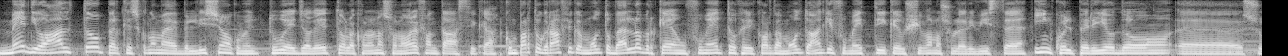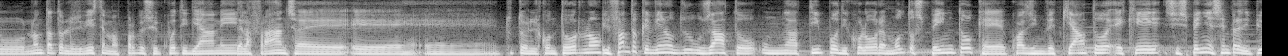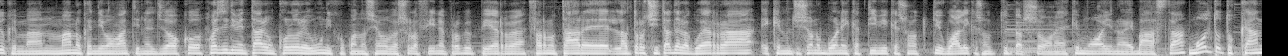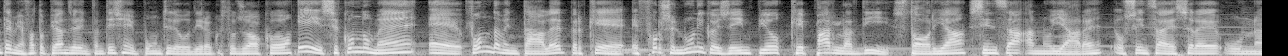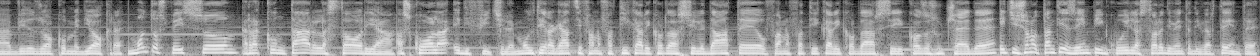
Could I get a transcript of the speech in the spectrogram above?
medio alto perché secondo me è bellissimo come tu hai già detto la colonna sonora è fantastica. Il comparto grafico è molto bello perché è un fumetto che ricorda molto anche i fumetti che uscivano sulle riviste in quel periodo eh, su non tanto le riviste ma proprio sui quotidiani della Francia e, e, e tutto il contorno. Il fatto che viene usato un tipo di colore molto spento che è quasi invecchiato e che si spegne sempre di più che man mano che andiamo avanti nel gioco quasi diventare un colore unico quando siamo verso la fine proprio proprio per far notare l'atrocità della guerra e che non ci sono buoni e cattivi, che sono tutti uguali, che sono tutte persone che muoiono e basta. Molto toccante, mi ha fatto piangere in tantissimi punti, devo dire, questo gioco. E secondo me è fondamentale perché è forse l'unico esempio che parla di storia senza annoiare o senza essere un videogioco mediocre. Molto spesso raccontare la storia a scuola è difficile. Molti ragazzi fanno fatica a ricordarsi le date o fanno fatica a ricordarsi cosa succede. E ci sono tanti esempi in cui la storia diventa divertente.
